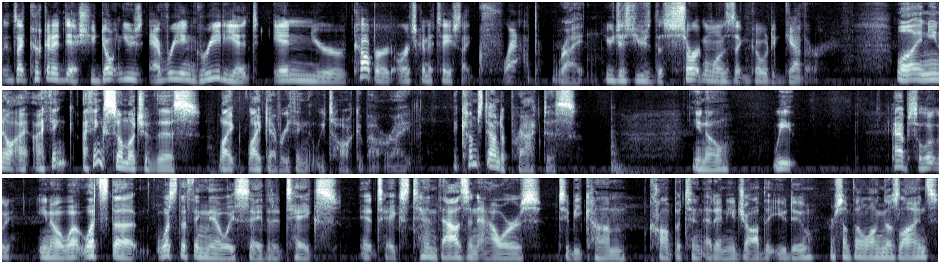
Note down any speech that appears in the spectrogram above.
it's like cooking a dish. You don't use every ingredient in your cupboard or it's going to taste like crap. Right. You just use the certain ones that go together. Well, and you know, I, I think I think so much of this, like like everything that we talk about, right? It comes down to practice. You know, we Absolutely. you know what what's the what's the thing they always say that it takes it takes 10,000 hours to become competent at any job that you do or something along those lines.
